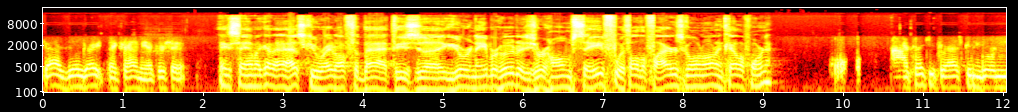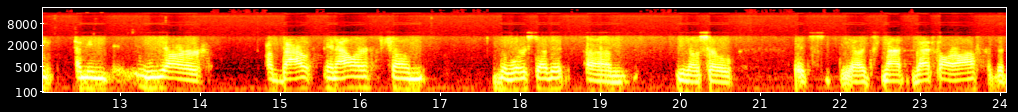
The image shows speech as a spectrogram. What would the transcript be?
Guys, doing great. Thanks for having me. I appreciate it. Hey Sam, I got to ask you right off the bat: Is uh, your neighborhood, is your home safe with all the fires going on in California? Uh, thank you for asking, Gordon. I mean, we are about an hour from the worst of it. Um, you know, so it's you know it's not that far off, but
